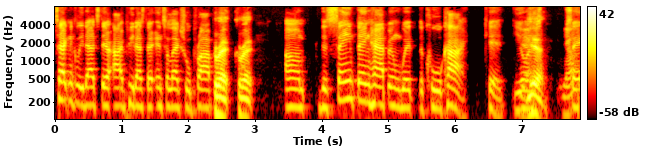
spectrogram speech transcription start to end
technically that's their IP, that's their intellectual property. correct, correct. Um, the same thing happened with the Cool Kai kid. You Yeah. understand? Yeah, Yeah. saying?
